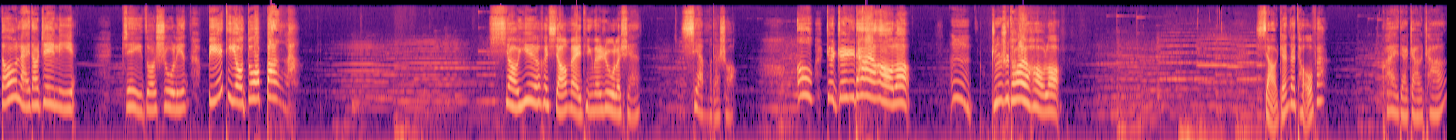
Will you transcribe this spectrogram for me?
都来到这里，这座树林别提有多棒了。小叶和小美听得入了神，羡慕地说：“哦，这真是太好了！嗯，真是太好了。”小珍的头发快点长长，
